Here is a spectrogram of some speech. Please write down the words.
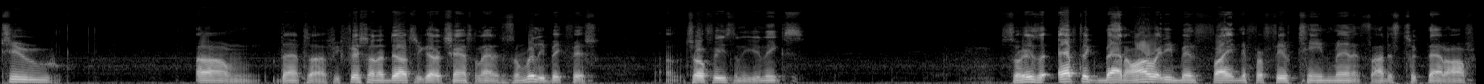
two um, that uh, if you fish on the Delta, you got a chance to land some really big fish, uh, trophies and the uniques. So here's an epic battle. Already been fighting it for 15 minutes. I just took that off.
